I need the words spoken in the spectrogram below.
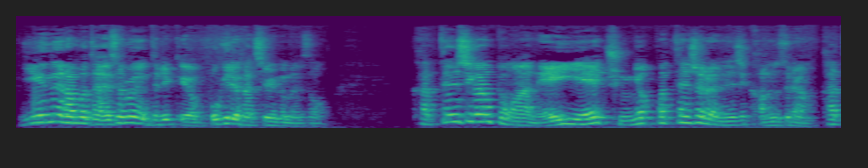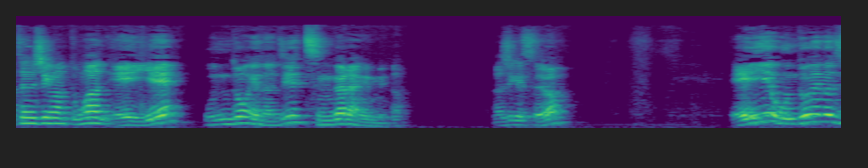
니은을 한번 다시 설명해 드릴게요. 보기를 같이 읽으면서. 같은 시간 동안 A의 중력 포텐셜 에너지 감소량, 같은 시간 동안 A의 운동 에너지 증가량입니다. 아시겠어요? A의 운동 에너지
